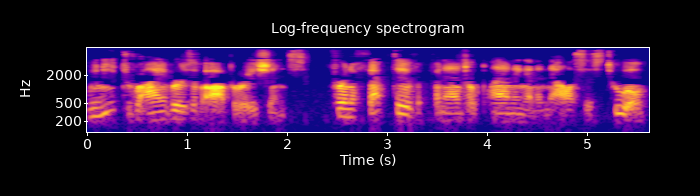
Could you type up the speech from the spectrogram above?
We need drivers of operations. For an effective financial planning and analysis tool,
